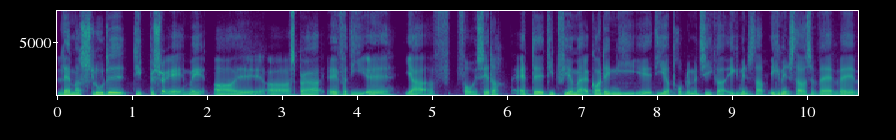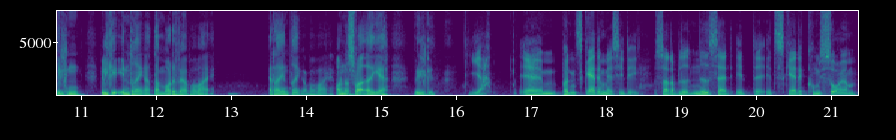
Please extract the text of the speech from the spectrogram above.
Lad mig slutte dit besøg af med at, øh, at spørge, øh, fordi øh, jeg forudsætter, at øh, dit firma er godt inde i øh, de her problematikker, ikke mindst, op, ikke mindst også, hvad, hvad, hvilken, hvilke ændringer der måtte være på vej. Er der ændringer på vej? Og når svaret er ja, hvilke? Ja, Øhm, på den skattemæssige del, så er der blevet nedsat et, øh, et skattekommissorium,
